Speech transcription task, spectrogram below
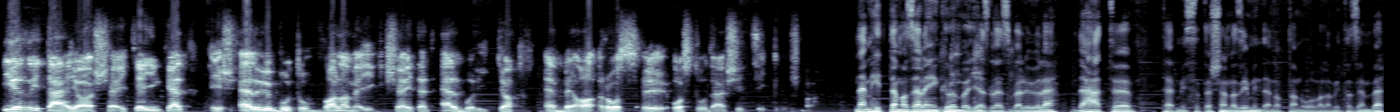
irritálja a sejtjeinket, és előbb-utóbb valamelyik sejtet elborítja ebbe a rossz ö, osztódási ciklusba. Nem hittem az elején különben, hogy ez lesz belőle, de hát természetesen azért minden nap tanul valamit az ember.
